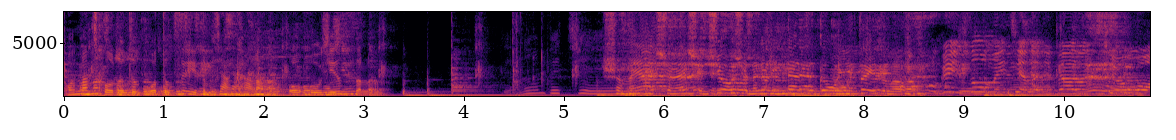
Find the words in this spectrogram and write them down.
我他妈丑的都，我都自己都不想看了，我恶心死了。什么呀？选来选去，我选了个零带子跟我一对，怎么了？我跟你说我没钱了，你不要求我。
